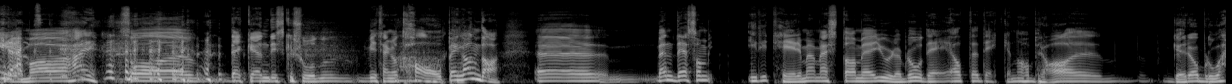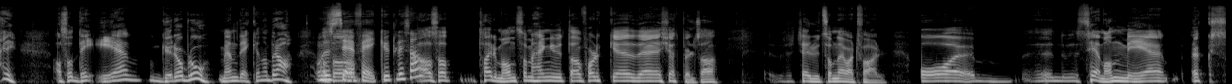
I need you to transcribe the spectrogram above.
tema her. Så eh, det er ikke en diskusjon vi trenger å ta opp engang, da. Eh, Men det som irriterer meg mest da med juleblod, det er at det er ikke noe bra gørr og blod her. Altså, det er gørr og blod, men det er ikke noe bra. Og det Altså, ser fake ut, liksom? Altså, Tarmene som henger ut av folk, det er kjøttpølser. Ser ut som det, i hvert fall. Og eh, scenene med øks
